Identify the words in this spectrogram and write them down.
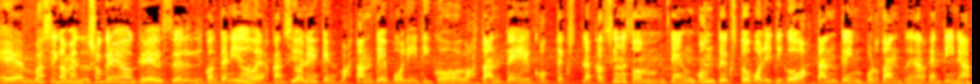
Eh, básicamente, yo creo que es el contenido de las canciones que es bastante político, bastante contexto. Las canciones son en un contexto político bastante importante en Argentina.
